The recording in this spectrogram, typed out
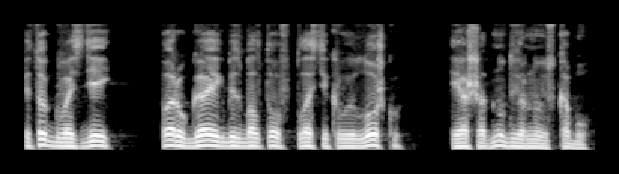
пяток гвоздей, пару гаек без болтов, пластиковую ложку и аж одну дверную скобу.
